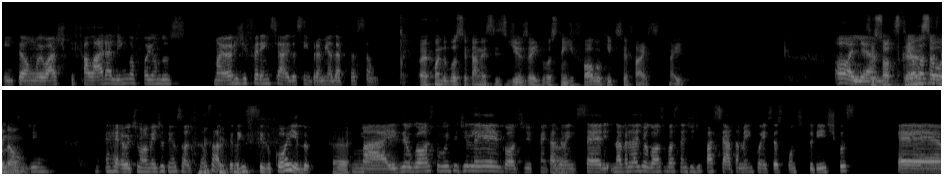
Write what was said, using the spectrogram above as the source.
Então, eu acho que falar a língua foi um dos maiores diferenciais, assim, para minha adaptação. É, quando você está nesses dias aí que você tem de folga, o que, que você faz aí? Olha. Você só descansa ou não? De... É, ultimamente eu tenho só descansado, porque tem sido corrido. É. Mas eu gosto muito de ler, gosto de ficar em casa tá. vendo série. Na verdade, eu gosto bastante de passear também, conhecer os pontos turísticos. É,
